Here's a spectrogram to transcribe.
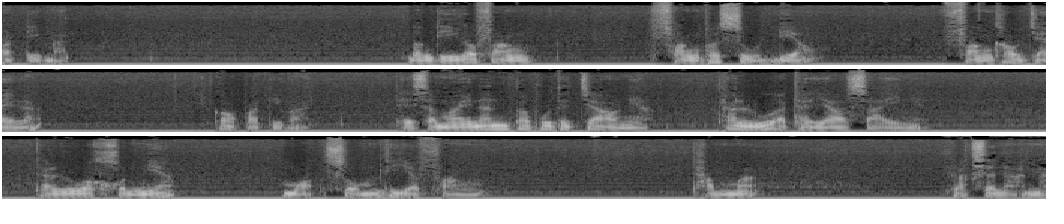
ปฏิบัติ บางทีก็ฟัง ฟังพระสูตรเดียว ฟังเข้าใจแล้ว ก็ปฏิบัติ แต่สมัยนั้นพระพุทธเจ้าเนี่ยท่านรู้อัธยาศัยเนี่ยท่านรู้ว่าคนเนี้ยเหมาะสมที่จะฟังธรรมะลักษณะไหน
